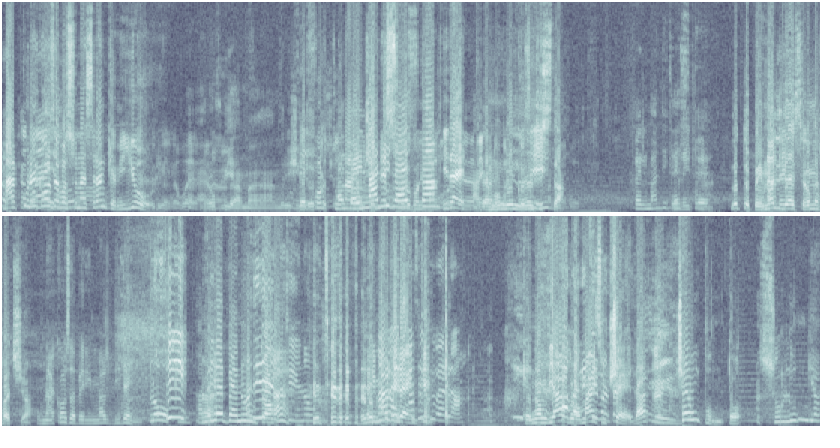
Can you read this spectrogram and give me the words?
ma alcune cose possono essere anche migliori. Ero qui a ma- a Per fortuna non il c'è mal di nessuno con i testa? mal di dente. Abbiamo un mille non ci Così? sta. Per il mal di testa. Dottore, per il mal di testa come facciamo? una cosa per il mal di denti? Sì, A me gli è venuto. denti, no. Per il mal di denti, Che che non vi auguro ma mai che succeda, c'è un punto sull'unghia,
